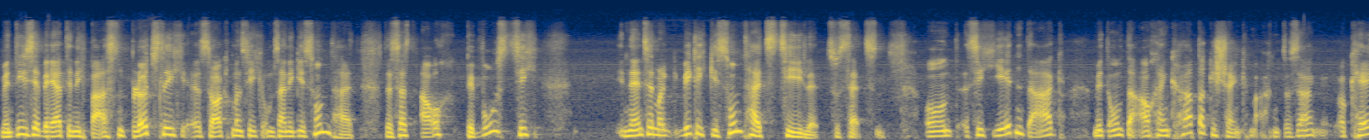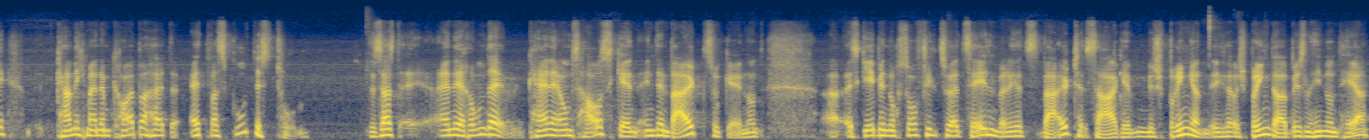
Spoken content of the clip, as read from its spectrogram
wenn diese Werte nicht passen, plötzlich äh, sorgt man sich um seine Gesundheit. Das heißt auch bewusst sich ich nenne es mal wirklich Gesundheitsziele zu setzen und sich jeden Tag mitunter auch ein Körpergeschenk machen, zu sagen, okay, kann ich meinem Körper heute etwas Gutes tun? Das heißt, eine Runde, keine ums Haus gehen, in den Wald zu gehen und es gäbe noch so viel zu erzählen, weil ich jetzt Wald sage, wir springen, ich springe da ein bisschen hin und her.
